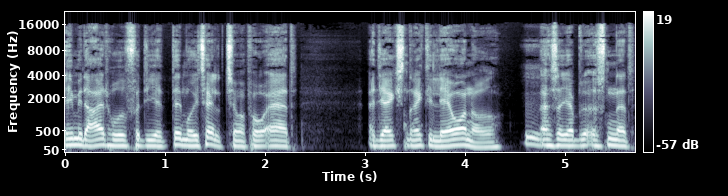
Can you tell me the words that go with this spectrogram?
i mit eget hoved, fordi at den måde, I taler til mig på, er, at, at jeg ikke sådan rigtig laver noget. Mm. Altså, jeg sådan, at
